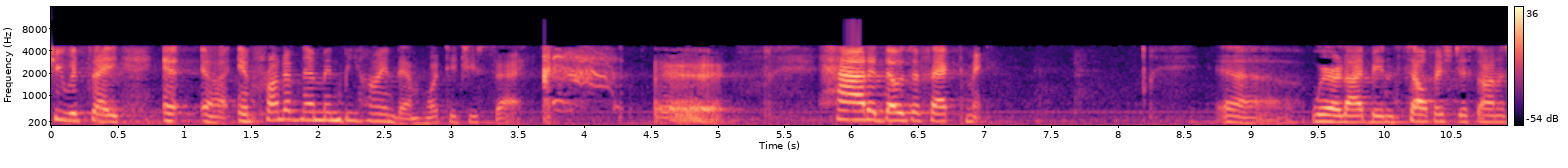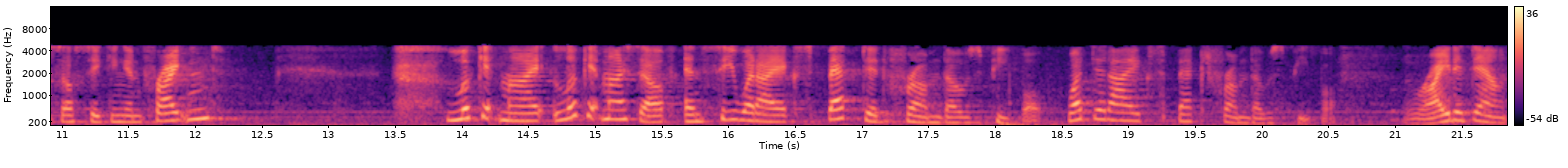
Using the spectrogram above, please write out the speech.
She would say, uh, in front of them and behind them, what did you say? How did those affect me? Uh, where had I been selfish, dishonest, self-seeking, and frightened? Look at my look at myself and see what I expected from those people. What did I expect from those people? Write it down.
